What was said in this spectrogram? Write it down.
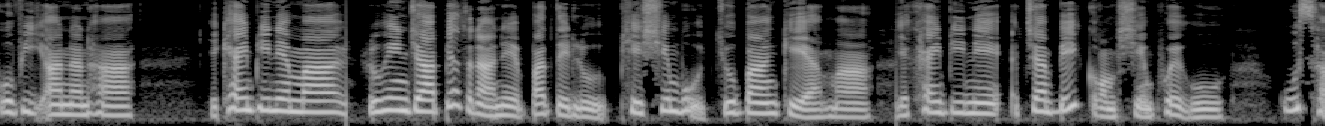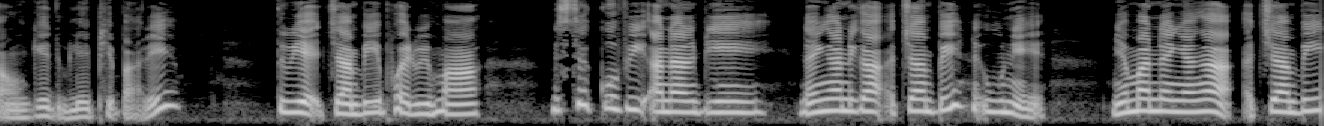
ကိုဖီအာနန်ဟာရခိုင်ပြည်နယ်မှာရိုဟင်ဂျာပြဿနာနဲ့ပတ်သက်လို့ဖြေရှင်းဖို့ကြိုးပမ်းခဲ့ရမှာရခိုင်ပြည်နယ်အကြံပေးကော်မရှင်ဖွဲ့ကိုဥဆောင်ခဲ့သူလည်းဖြစ်ပါတယ်။သူရဲ့အကြံပေးအဖွဲ့တွေမှာ မစ္စတာကိုဖီအာနန်ပြင်နိုင်ငံတကာအကြံပေး2ဦးနဲ့မြန်မာနိုင်ငံကအကြံပေး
